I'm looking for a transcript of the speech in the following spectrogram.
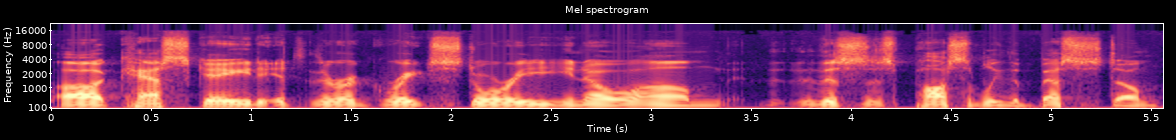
uh, Cascade, it, they're a great story. You know, um, th- this is possibly the best um,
